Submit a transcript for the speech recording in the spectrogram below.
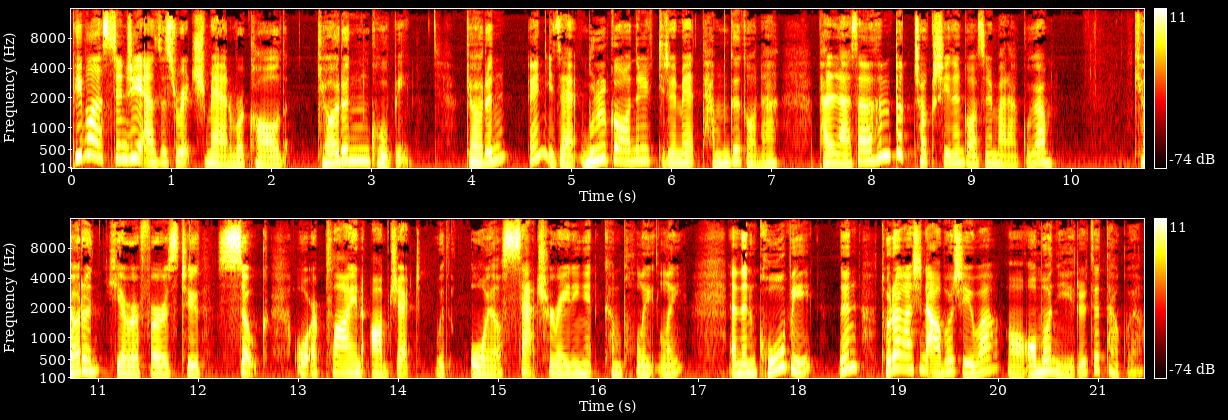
People as stingy as this rich man were called 결은 고비. 결은은 이제 물건을 기름에 담그거나 발라서 흠뻑 적시는 것을 말하고요. 결은 here refers to soak or apply an object with oil, saturating it completely. And then 고비는 돌아가신 아버지와 어, 어머니를 뜻하고요.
